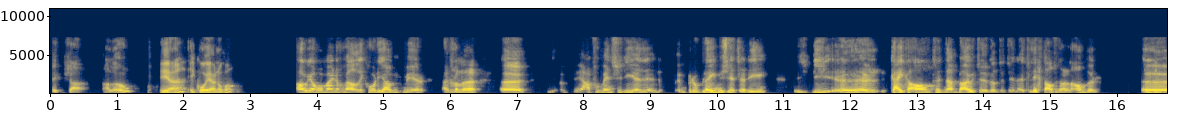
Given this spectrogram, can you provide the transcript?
Ik zou... Hallo? Ja, ik hoor jou nog wel. Oh, jij hoort mij nog wel. Ik hoorde jou niet meer. Het is wel... eh, ja, voor mensen die problemen zitten, die, die eh, kijken altijd naar buiten. Want het, het ligt altijd aan een ander. Eh,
